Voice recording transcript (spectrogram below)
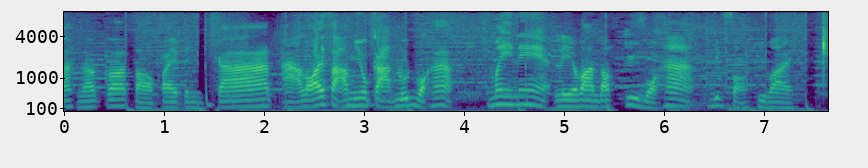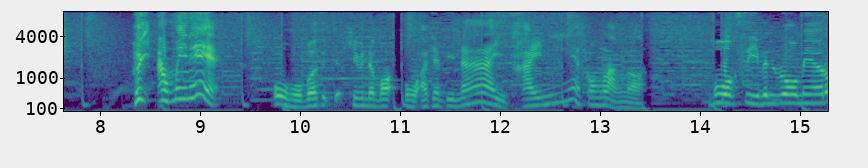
นะ แล้วก็ต่อไปเป็นการ์ดอ่า103 มีโอกาสลุ้นบวก 5 ไม่แน่เลวานด็อฟสกี้บวก 5 22 TY เฮ้ย เอาไม่แน่ โอ้โห เบอร์17คิมินเดบอโอ้อาร์เจนตินาอีกใครเนี่ยกองหลังเหรอ บวก4เป็นโรเมโร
